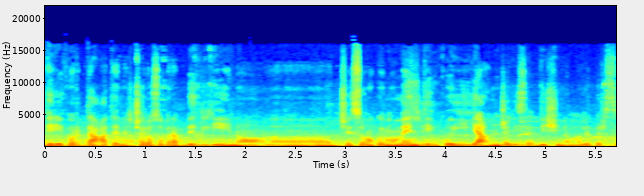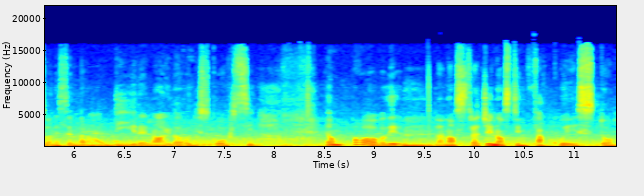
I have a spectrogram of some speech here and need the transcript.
vi ricordate nel cielo sopra Berlino, eh, ci sono quei momenti sì. in cui gli angeli si avvicinano alle persone, sembrano udire no, i loro discorsi. È un po' mm, la nostra Jane Austen fa questo.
